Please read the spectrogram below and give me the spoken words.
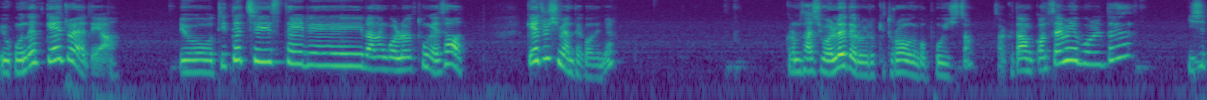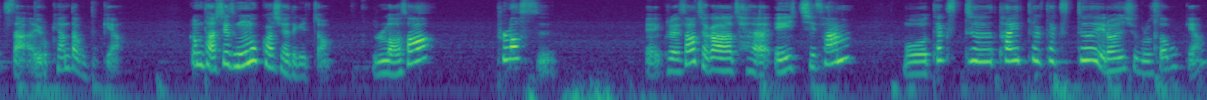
요거는 깨줘야 돼요. 요 디테치 스타일이라는 걸로 통해서 깨주시면 되거든요. 그럼 다시 원래대로 이렇게 돌아오는 거 보이시죠? 자, 그 다음 건 세미볼드 24 이렇게 한다고 볼게요. 그럼 다시 등록하셔야 되겠죠. 눌러서 플러스. 네, 그래서 제가 자, H3 뭐 텍스트 타이틀 텍스트 이런 식으로 써볼게요.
